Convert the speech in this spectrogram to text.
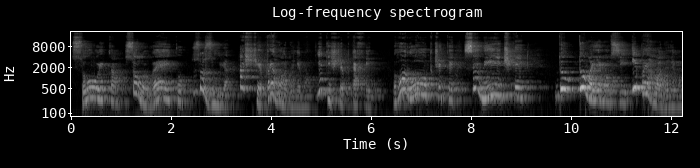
сойка, соловейко, зозуля. А ще пригадуємо, які ще птахи. Горобчики, синички. Ду- Думаємо всі і пригадуємо.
